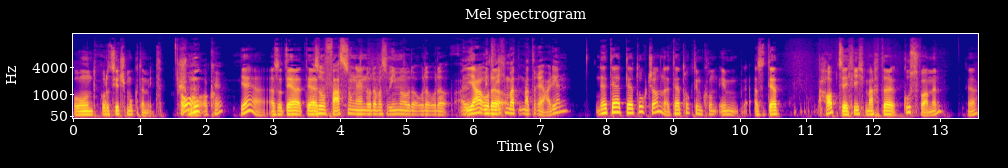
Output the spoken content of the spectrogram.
und produziert Schmuck damit. Oh, okay. Ja, ja, also der, der, also Fassungen oder was auch immer oder oder oder äh, Ja, mit oder- welchen Mat- Materialien? ne, der, der druckt schon, der druckt im, Kun- im also der hauptsächlich macht er Gussformen, ja.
